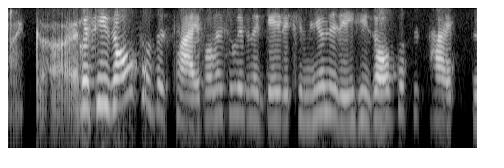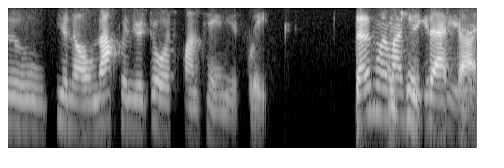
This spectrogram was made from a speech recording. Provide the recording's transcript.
My God. Because he's also the type, unless you live in a gated community, he's also the type to, you know, knock on your door spontaneously. That's one of my biggest that fears. guy.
